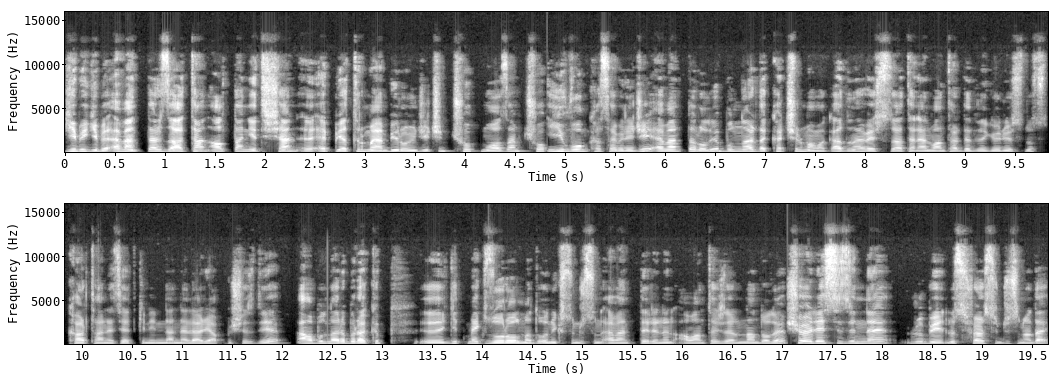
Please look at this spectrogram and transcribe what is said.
gibi gibi eventler zaten alttan yetişen, e, app yatırmayan bir oyuncu için çok muazzam, çok iyi won kasabileceği eventler oluyor. Bunları da kaçırmamak adına ve zaten envanterde de görüyorsunuz kar tanesi etkinliğinden neler yapmışız diye. Ama bunları bırakıp e, gitmek zor olmadı Onyx sunucusunun eventlerinin avantajlarından dolayı. Şöyle sizinle Ruby Lucifer sunucusuna da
